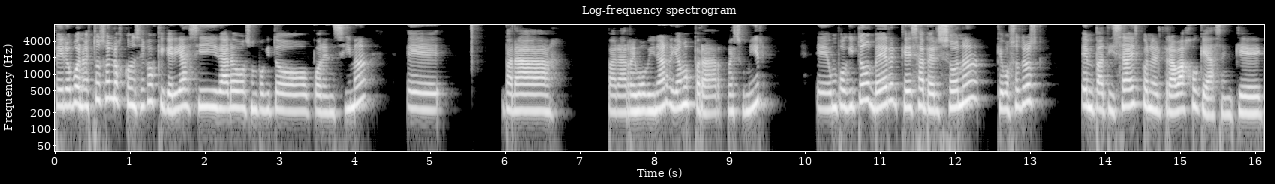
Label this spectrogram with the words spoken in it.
Pero bueno, estos son los consejos que quería así daros un poquito por encima eh, para, para rebobinar, digamos, para resumir eh, un poquito, ver que esa persona, que vosotros empatizáis con el trabajo que hacen, que,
